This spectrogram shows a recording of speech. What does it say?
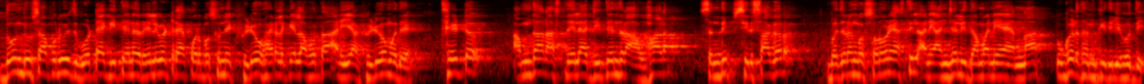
दोन दिवसापूर्वीच गोट्या गीतेनं रेल्वे ट्रॅकवर बसून एक व्हिडिओ व्हायरल केला होता आणि या व्हिडिओमध्ये थेट आमदार असलेल्या जितेंद्र आव्हाड संदीप क्षीरसागर बजरंग सोनवणे असतील आणि अंजली दमानिया यांना उघड धमकी दिली होती.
